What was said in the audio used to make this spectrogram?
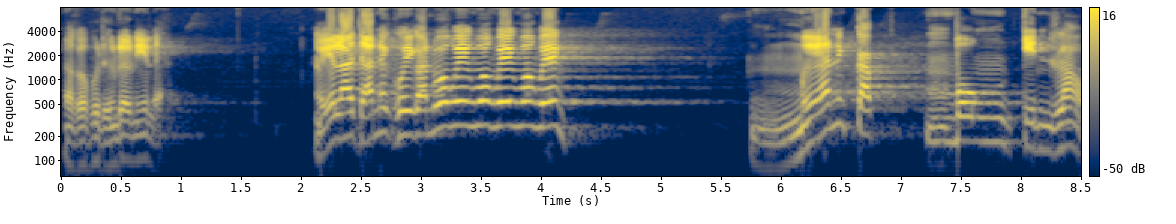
แล้วก็พูดถึงเรื่องนี้แหละ เวลาฉันได้คุยกันวงเวงวงเวงวงเวงเหมือนกับบงกินเหล้า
